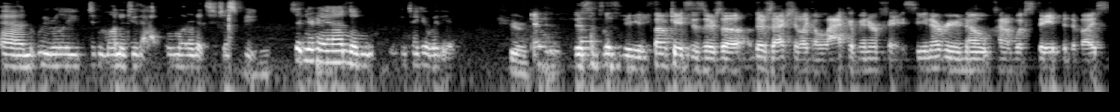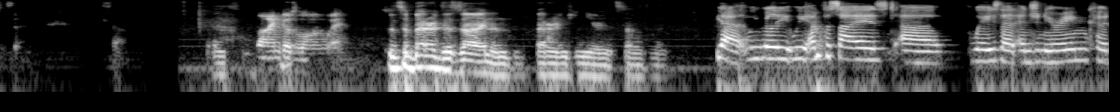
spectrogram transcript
and we really didn't want to do that. We wanted it to just be sit in your hand and you can take it with you. Sure. And the simplicity. In some cases, there's a there's actually like a lack of interface, so you never even know kind of what state the device is in. So, line goes a long way. So it's a better design and better engineered. It sounds like. Yeah, we really we emphasized uh, ways that engineering could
